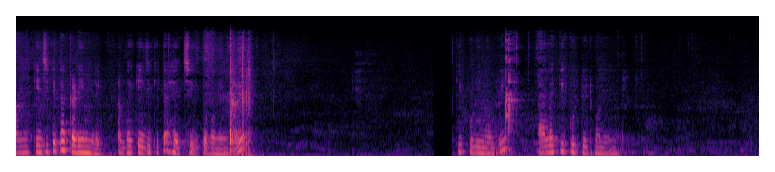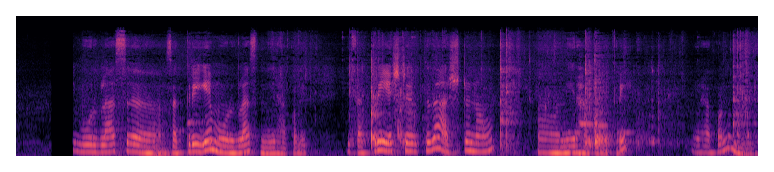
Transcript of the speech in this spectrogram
ಒಂದು ಕೆ ಜಿಗಿಂತ ಕಡಿಮೆ ರೀ. ಅರ್ಧ ಕೆ ಜಿಗಿಂತ ಹೆಚ್ಚಿಗೆ ತೊಗೊಂಡಿನಿ ರೀ. ಪುಡಿ ನೋಡಿರಿ. ಏಲಕ್ಕಿ ಕುಟ್ಟಿಟ್ಕೊಂಡಿನಿ ರೀ ಮೂರು ಗ್ಲಾಸ್ ಸಕ್ಕರೆಗೆ ಮೂರು ಗ್ಲಾಸ್ ನೀರು ಹಾಕೋಬೇಕು. ಈ ಸಕ್ಕರೆ ಎಷ್ಟು ಇರ್ತದೆ ಅಷ್ಟು ನಾವು ನೀರು ಹಾಕೋಬೇಕು ರೀ. ನೀರು ಹಾಕ್ಕೊಂಡು ಮಾಡಬೇಕು.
